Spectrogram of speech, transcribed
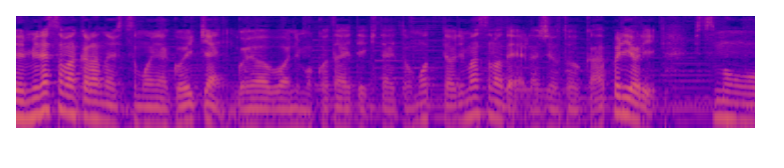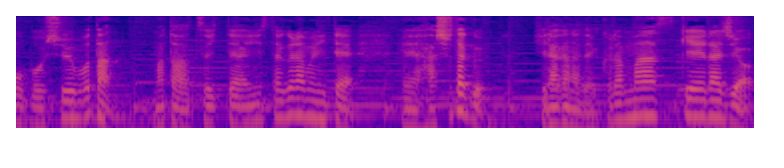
えー皆様からの質問やご意見ご要望にも答えていきたいと思っておりますのでラジオトークアプリより質問を募集ボタンまたは Twitter や Instagram にて、えーハッシュタグひらがなでクラマース系ラジオ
